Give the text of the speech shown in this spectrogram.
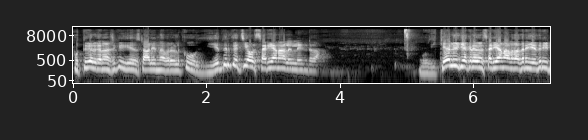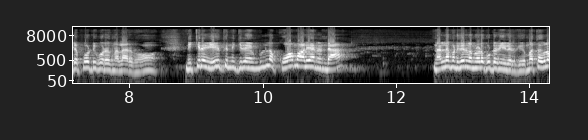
முத்துவேல் கருணாநிதிக்கு ஸ்டாலின் அவர்களுக்கு ஒரு எதிர்கட்சி அவர் சரியான ஆள் இல்லைன்றதான் ஒரு கேள்வி கேட்குறவங்க சரியான ஆள் தானே எதிரிகிட்ட போட்டி போடுறதுக்கு நல்லாயிருக்கும் நிற்கிறவன் எதிர்த்து நிற்கிறவன் உள்ள கோமாளியாக நின்றா நல்ல மனிதர் நம்மளோட கூட்டணியில் இருக்குது மற்றதுல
